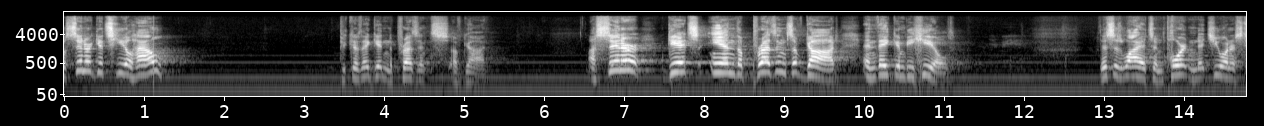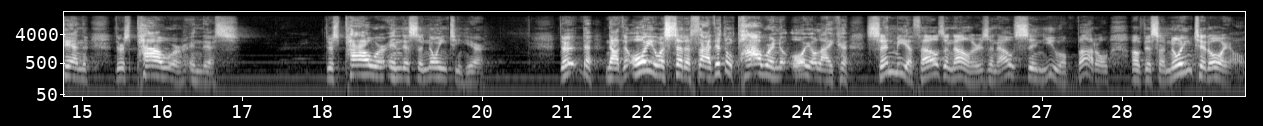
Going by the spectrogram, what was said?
a sinner gets healed how? Because they get in the presence of God. A sinner gets in the presence of God and they can be healed. This is why it's important that you understand that there's power in this. There's power in this anointing here. The, the, now, the oil is set aside. There's no power in the oil like, send me a thousand dollars and I'll send you a bottle of this anointed oil.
